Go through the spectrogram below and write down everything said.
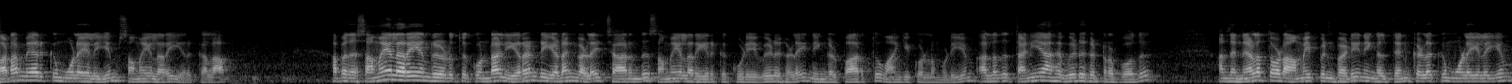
வடமேற்கு மூலையிலையும் சமையலறை இருக்கலாம். அப்போ இந்த சமையலறை என்று எடுத்துக்கொண்டால் இரண்டு இடங்களை சார்ந்து சமையலறை இருக்கக்கூடிய வீடுகளை நீங்கள் பார்த்து வாங்கி கொள்ள முடியும். அல்லது தனியாக வீடு கட்டுற போது அந்த நிலத்தோட அமைப்பின்படி நீங்கள் தென்கிழக்கு மூலையிலையும்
